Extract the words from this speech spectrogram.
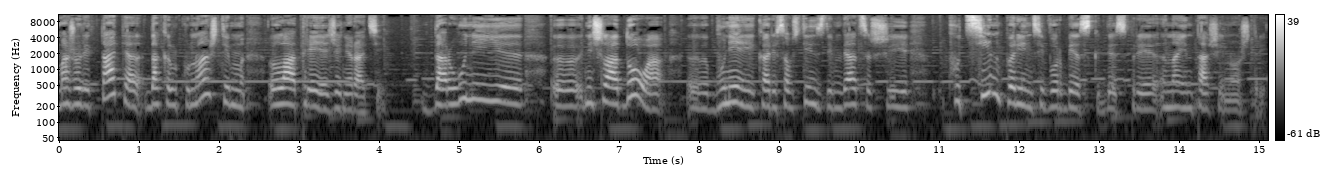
majoritatea, dacă îl cunoaștem, la treia generație. Dar unii, nici la a doua, bunei care s-au stins din viață și puțin părinții vorbesc despre înaintașii noștri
